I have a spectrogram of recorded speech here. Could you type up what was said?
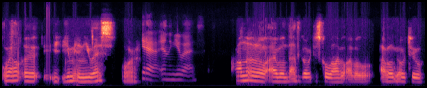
Well, uh, you mean in US or? Yeah, in the US. Well, no, no, no, I will not go to school. I will, I will, I will go to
